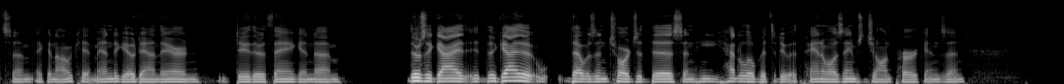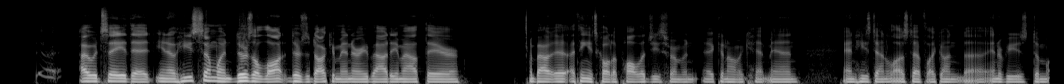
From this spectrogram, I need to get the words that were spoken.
some economic hitmen to go down there and do their thing. And um, there's a guy, the guy that that was in charge of this, and he had a little bit to do with Panama. His name's John Perkins, and I would say that you know he's someone. There's a lot. There's a documentary about him out there. About uh, I think it's called Apologies from an Economic Hitman, and he's done a lot of stuff like on uh, interviews, Dem-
